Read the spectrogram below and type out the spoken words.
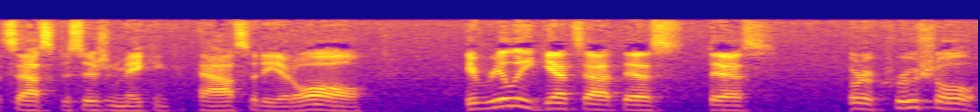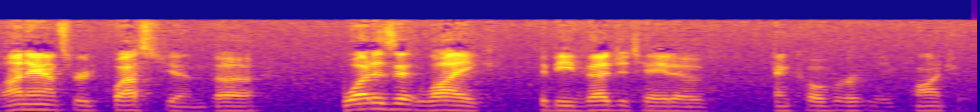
assess decision-making capacity at all. It really gets at this, this sort of crucial unanswered question, the what is it like to be vegetative and covertly conscious?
